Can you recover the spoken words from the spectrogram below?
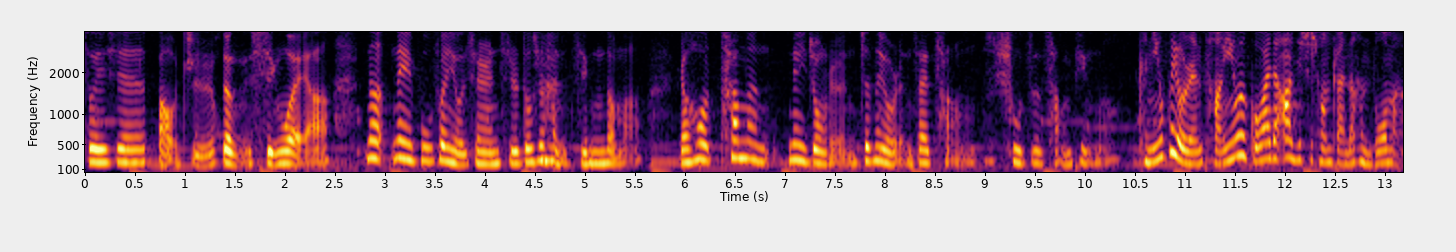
做一些保值等行为啊？那那部分有钱人其实都是很精的嘛？然后他们那种人，真的有人在藏数字藏品吗？肯定会有人藏，因为国外的二级市场转的很多嘛，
